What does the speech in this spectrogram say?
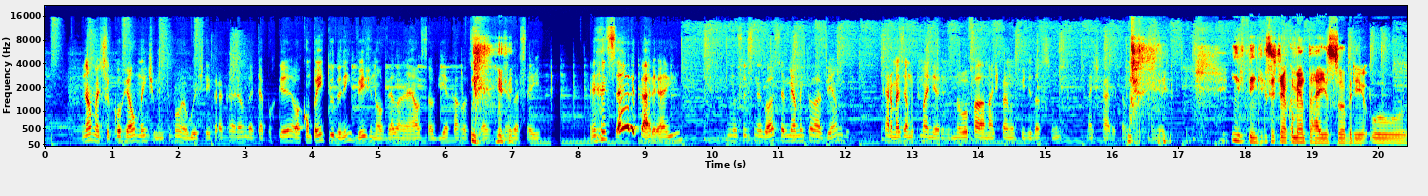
Não, mas ficou realmente muito bom. Eu gostei pra caramba. Até porque eu acompanhei tudo. Eu nem vejo novela, na real. Só via carrossel, esse negócio aí. Sério, cara. Aí, não sei esse negócio. Minha mãe tava vendo. Cara, mas é muito maneiro. Não vou falar mais pra não fugir do assunto. Mas, cara, tá muito maneiro. Enfim, o que que vocês têm a comentar aí sobre o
